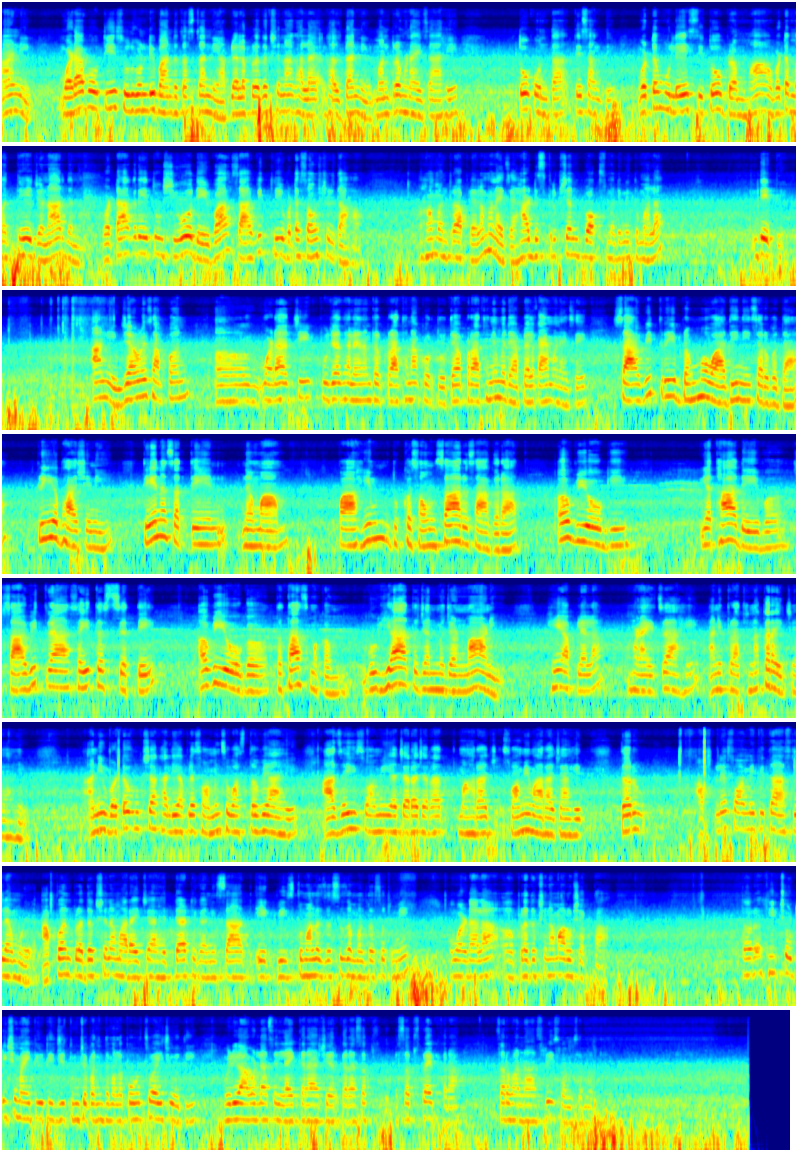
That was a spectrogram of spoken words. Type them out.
आणि वडाभोवती सुरगुंडी बांधत असताना आपल्याला प्रदक्षिणा घाला घालताना मंत्र म्हणायचा आहे तो कोणता? ते सांगते. वटमुले सितो ब्रह्मा वटमध्ये जनार्दना वटाग्रे तू शिवो देवा सावित्री वटसंश्रिता हा हा मंत्र आपल्याला म्हणायचा आहे. हा डिस्क्रिप्शन बॉक्समध्ये मी तुम्हाला देते. आणि ज्यावेळेस आपण वडाची पूजा झाल्यानंतर प्रार्थना करतो. त्या प्रार्थनेमध्ये आपल्याला काय म्हणायचं आहे सावित्री ब्रह्मवादिनी सर्वदा प्रियभाषिणी तेन सत्येन माम पाहिम दुःख संसार सागरात अवियोगी यथा देव सावित्र्या सहितस्य ते अवियोग तथास्मकं गुह्यात जन्मजन्माणी हे आपल्याला म्हणायचं आहे आणि प्रार्थना करायची आहे. आणि वटवृक्षाखाली आपल्या स्वामींचं वास्तव्य आहे. आजही स्वामी या चराचरात महाराज स्वामी महाराज आहेत. तर आपले स्वामी तिथं असल्यामुळे आपण प्रदक्षिणा मारायच्या आहेत. त्या ठिकाणी सात एकवीस तुम्हाला जसं जमल तसं तुम्ही वडाला प्रदक्षिणा मारू शकता. तर ही छोटीशी माहिती होती जी तुमच्यापर्यंत मला पोहोचवायची होती. व्हिडिओ आवडला असेल लाईक करा शेअर करा सब सबस्क्राईब करा. सर्वांना श्री स्वामी समर्थ.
